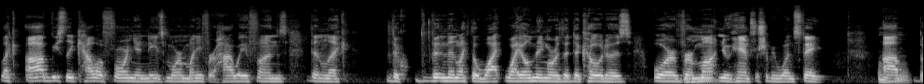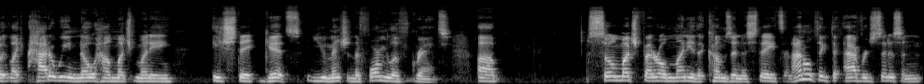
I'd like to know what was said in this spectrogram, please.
like obviously California needs more money for highway funds than like the than, than like the Wyoming or the Dakotas or Vermont, mm-hmm. New Hampshire should be one state. Uh, mm-hmm. Uh, but like, how do we know how much money each state gets? You mentioned the formula of grants. Uh, so much federal money that comes into states, and I don't think the average citizen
